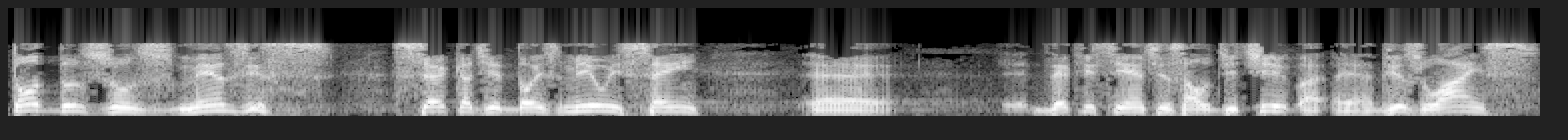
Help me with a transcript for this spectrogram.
Todos os meses, cerca de 2.100 é, deficientes auditivos, é, visuais,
